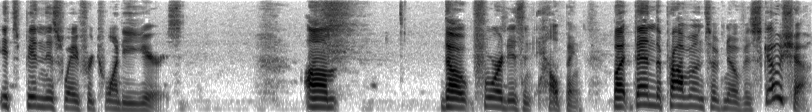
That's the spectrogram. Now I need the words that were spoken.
It's been this way for 20 years. Um, though Ford isn't helping. But then the province of Nova Scotia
